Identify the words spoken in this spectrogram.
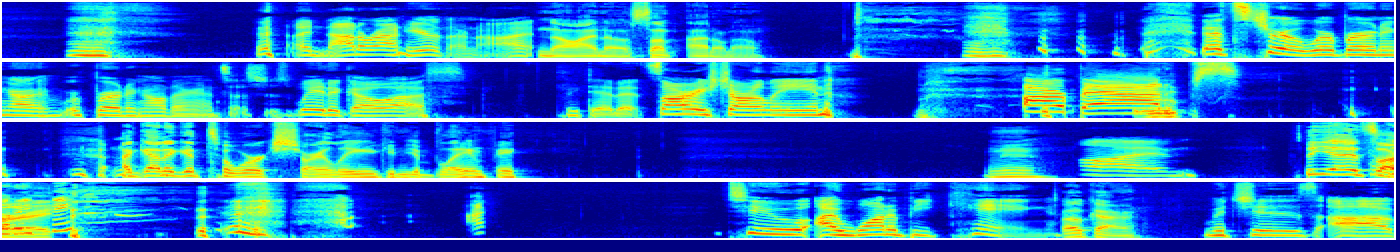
not around here, they're not. No, I know some. I don't know. That's true. We're burning our we're burning all their ancestors. Way to go, us. We did it. Sorry, Charlene. Our bad. Oops. I gotta get to work, Charlene. Can you blame me? Yeah, Um, but yeah, it's but all I think I, to I Want to Be King, okay. which is uh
